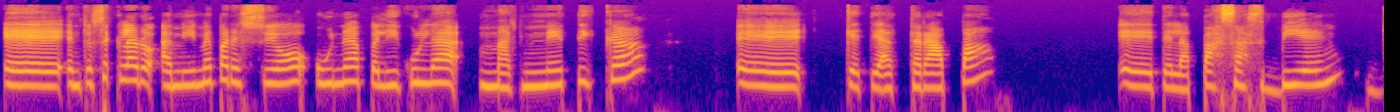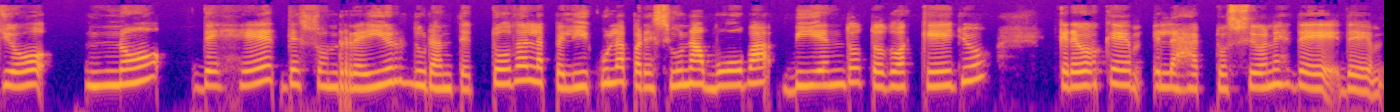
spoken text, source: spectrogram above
eh, entonces claro, a mí me pareció una película magnética eh, que te atrapa, eh, te la pasas bien. Yo no dejé de sonreír durante toda la película, parecí una boba viendo todo aquello. Creo que las actuaciones de, de,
